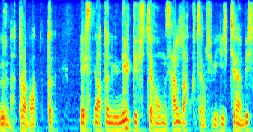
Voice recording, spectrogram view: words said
ер нь дотроо боддог одоо нэг нэр дэвшиж байгаа хүн санал авах гэж байгаа юм шиг би хэлж байгаа юм биш.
